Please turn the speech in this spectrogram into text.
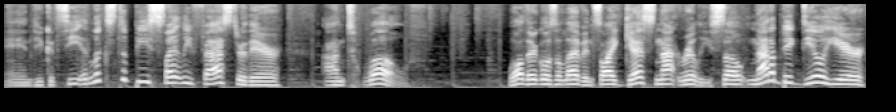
And you could see it looks to be slightly faster there on 12. Well, there goes 11. So I guess not really. So not a big deal here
